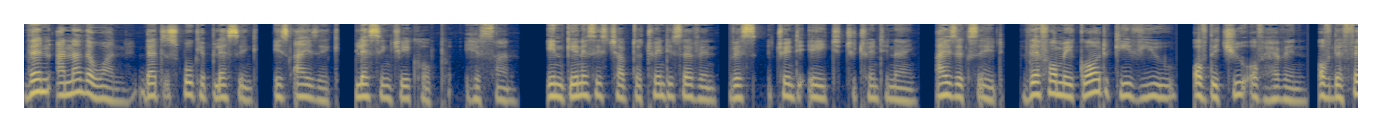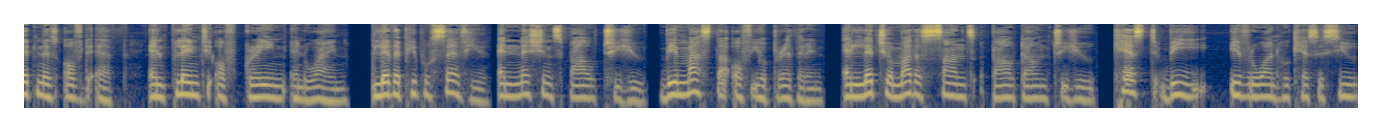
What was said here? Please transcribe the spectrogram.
Then another one that spoke a blessing is Isaac, blessing Jacob, his son. In Genesis chapter 27, verse 28 to 29, Isaac said, Therefore may God give you of the dew of heaven, of the fatness of the earth, and plenty of grain and wine. Let the people serve you, and nations bow to you. Be master of your brethren, and let your mother's sons bow down to you. Cursed be everyone who curses you,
